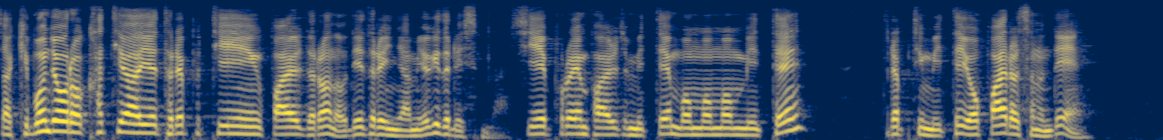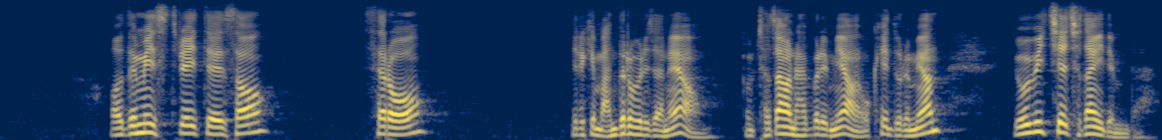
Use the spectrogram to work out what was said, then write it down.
자 기본적으로 CATIA의 drafting 파일들은 어디에 들어있냐면 여기 들어있습니다. C Program 파일 좀 밑에 뭐뭐뭐 밑에 drafting 밑에 이 파일을 쓰는데 administrator에서 새로 이렇게 만들어 버리잖아요. 그럼 저장을 해버리면 오케이 누르면 이 위치에 저장이 됩니다.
